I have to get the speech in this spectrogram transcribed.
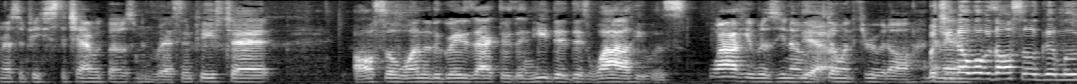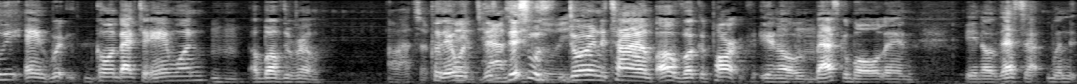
Rest in peace to Chadwick Boseman. Rest in peace, Chad. Also one of the greatest actors, and he did this while he was. While he was, you know, Yeah. going through it all. But And you then- know what was also a good movie, and we're going back to AND1 Mm-hmm. above the rim oh, that's a because it was this, this was. Mm-hmm. during the time of Rucker Park, you know, basketball, and you know that's when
